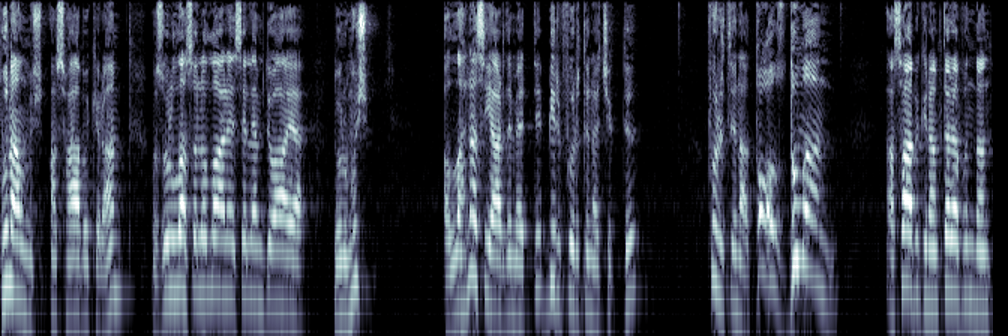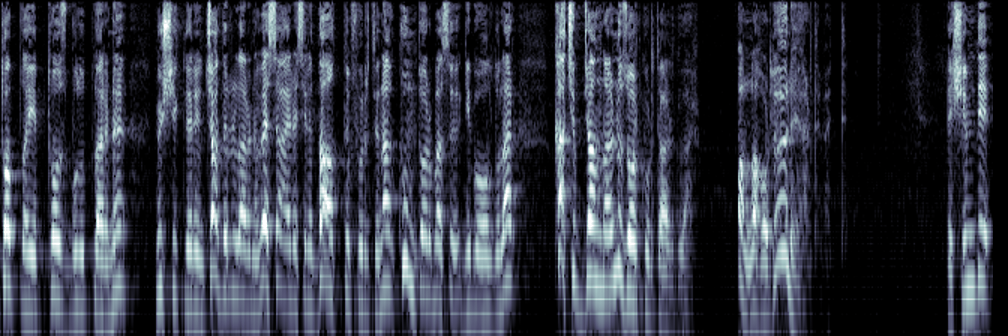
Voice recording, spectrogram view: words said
Bunalmış ashab-ı kiram. Resulullah sallallahu aleyhi ve sellem duaya durmuş. Allah nasıl yardım etti? Bir fırtına çıktı. Fırtına, toz, duman, ashab-ı kiram tarafından toplayıp toz bulutlarını, müşriklerin çadırlarını vesairesini dağıttı fırtına, kum torbası gibi oldular. Kaçıp canlarını zor kurtardılar. Allah orada öyle yardım etti. E şimdi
